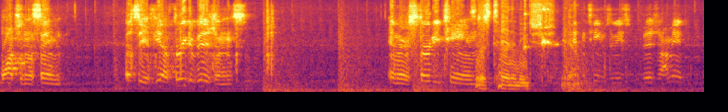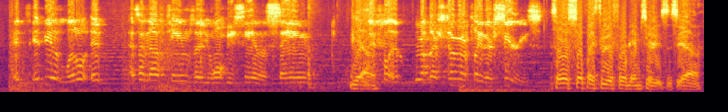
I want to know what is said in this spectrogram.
watching the same. Let's see, if you have three divisions and there's 30 teams, so there's ten in each. Yeah. 10 teams in each division, I mean, it, it'd be a little. It, that's enough teams that you won't be seeing the same. Yeah. They play, they're still going to play their series. So they'll still play three or four game series. Yeah.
